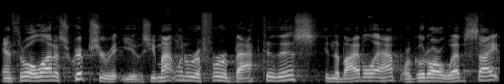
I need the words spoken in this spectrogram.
and throw a lot of scripture at you. So you might want to refer back to this in the Bible app or go to our website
